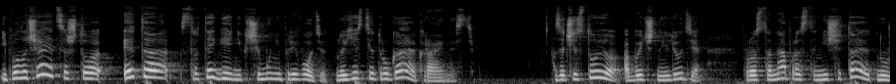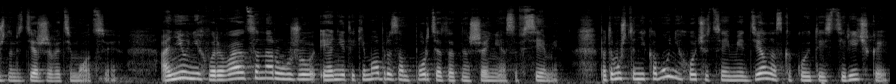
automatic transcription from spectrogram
И получается, что эта стратегия ни к чему не приводит. Но есть и другая крайность. Зачастую обычные люди просто-напросто не считают нужным сдерживать эмоции. Они у них вырываются наружу, и они таким образом портят отношения со всеми. Потому что никому не хочется иметь дело с какой-то истеричкой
